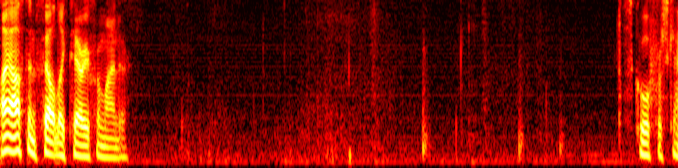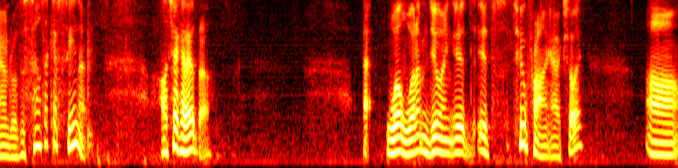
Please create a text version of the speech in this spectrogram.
I often felt like Terry from Minder. School for Scoundrels. It sounds like I've seen it. I'll check it out though. Uh, well, what I'm doing it's it's two prong actually. Uh,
